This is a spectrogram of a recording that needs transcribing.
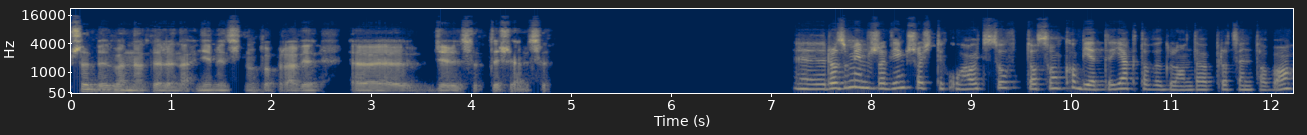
przebywa na terenach Niemiec, no to prawie 900 tysięcy. E, rozumiem, że większość tych uchodźców to są kobiety. Jak to wygląda procentowo?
